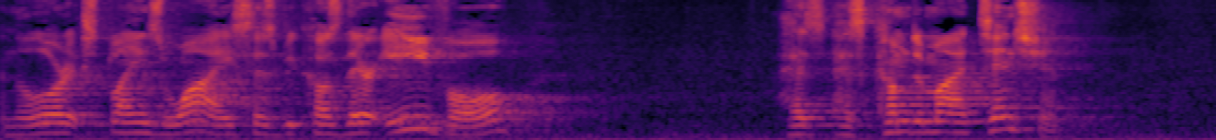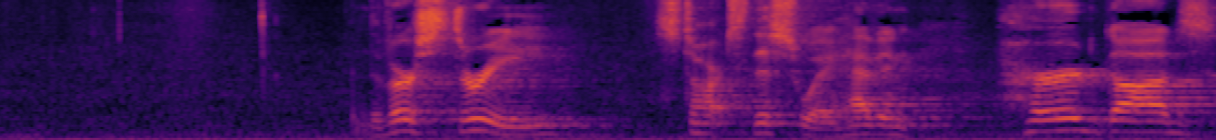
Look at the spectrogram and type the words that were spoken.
And the Lord explains why. He says, Because they're evil has, has come to my attention. And the verse 3 starts this way having heard God's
